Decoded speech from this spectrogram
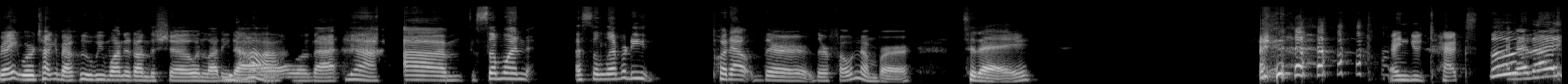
right? We were talking about who we wanted on the show and la di da, all of that. Yeah. Um, someone, a celebrity, put out their their phone number today. and you text them? And I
